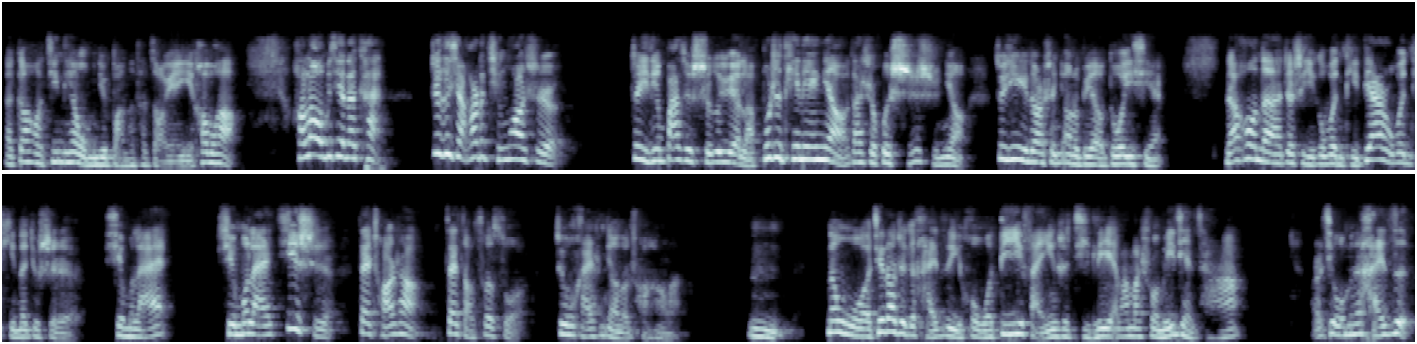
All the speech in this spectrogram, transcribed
那刚好今天我们就帮着他找原因，好不好？好了，我们现在看这个小孩的情况是，这已经八岁十个月了，不是天天尿，但是会时时尿。最近一段是尿的比较多一些。然后呢，这是一个问题。第二个问题呢，就是醒不来，醒不来，即使在床上在找厕所，最后还是尿到床上了。嗯，那我接到这个孩子以后，我第一反应是脊裂。妈妈说没检查，而且我们的孩子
